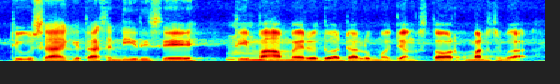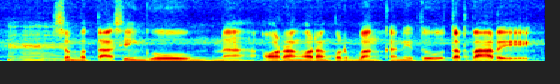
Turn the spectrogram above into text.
di usaha kita sendiri sih. Di Mahameru itu ada Lumajang Store. Kemarin juga sempat tak singgung. Nah, orang-orang perbankan itu tertarik.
